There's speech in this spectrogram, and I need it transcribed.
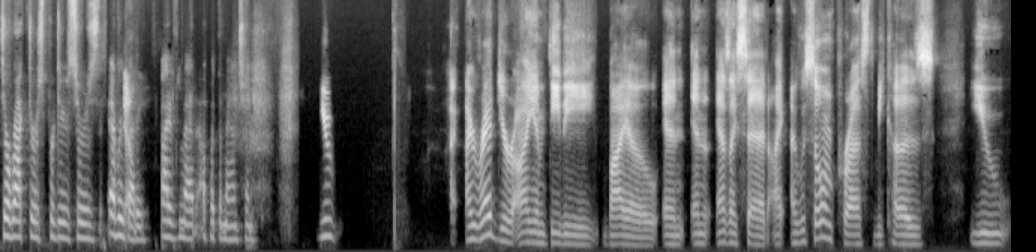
directors, producers, everybody yeah. I've met up at the mansion. You I, read your IMDb bio, and and as I said, I, I was so impressed because you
